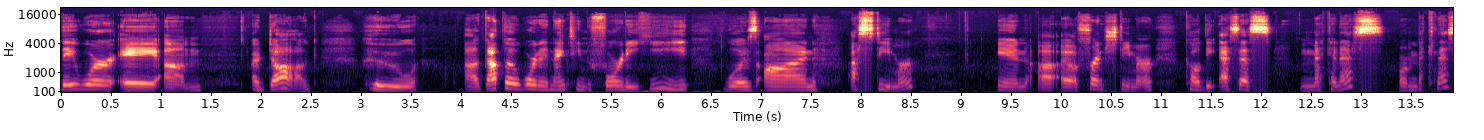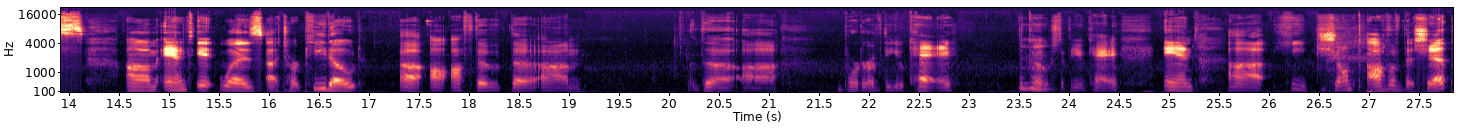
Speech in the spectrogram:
they were a um a dog who uh, got the award in 1940. He was on a steamer in uh, a French steamer called the SS Meknes or Meknes, um, and it was uh, torpedoed uh, off the the um, the uh, border of the UK, the Mhm. coast of the UK, and uh, he jumped off of the ship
